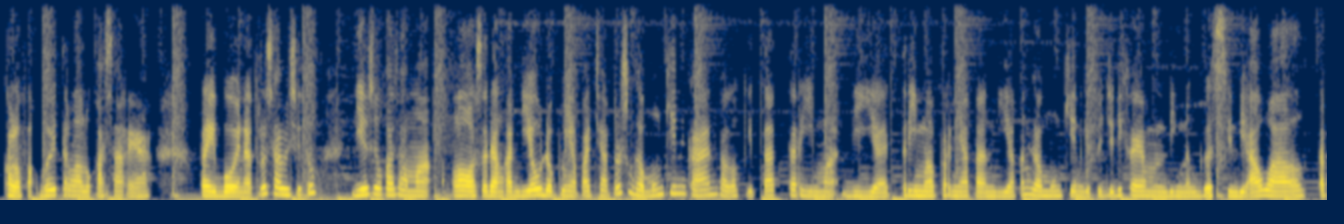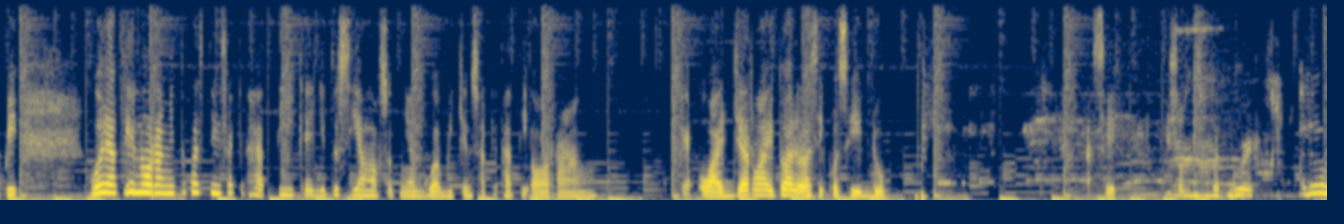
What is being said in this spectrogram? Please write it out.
Kalau fuckboy terlalu kasar ya playboy. Nah terus habis itu dia suka sama lo sedangkan dia udah punya pacar terus nggak mungkin kan kalau kita terima dia terima pernyataan dia kan nggak mungkin gitu. Jadi kayak mending negesin di awal. Tapi gue yakin orang itu pasti sakit hati kayak gitu sih yang maksudnya gue bikin sakit hati orang kayak wajar lah itu adalah siklus hidup. Asik. Sobat Mhm. buat gue. Aduh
